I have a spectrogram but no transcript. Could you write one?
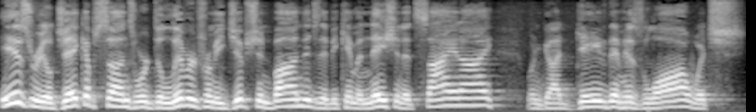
Israel, Jacob's sons, were delivered from Egyptian bondage. They became a nation at Sinai when God gave them his law, which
